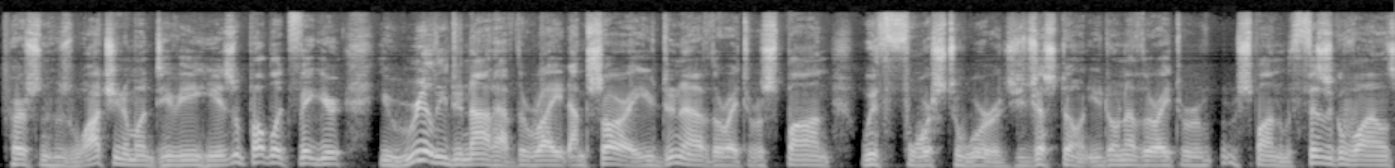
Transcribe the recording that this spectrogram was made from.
person who's watching him on TV. He is a public figure. You really do not have the right, I'm sorry, you do not have the right to respond with force to words. You just don't. You don't have the right to re- respond with physical violence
